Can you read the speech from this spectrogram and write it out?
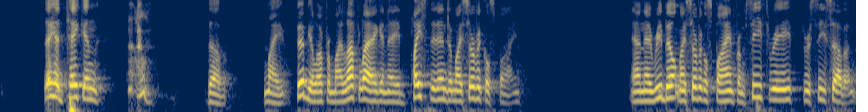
they had taken the, my fibula from my left leg and they had placed it into my cervical spine. And they rebuilt my cervical spine from C3 through C7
